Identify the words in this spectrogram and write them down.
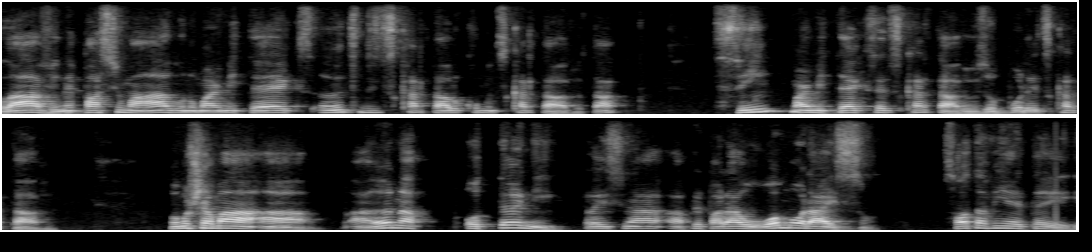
lave, né, passe uma água no marmitex antes de descartá-lo como descartável, tá? Sim, marmitex é descartável, isopor é descartável. Vamos chamar a, a Ana Otani para ensinar a preparar o omoraiso. Solta a vinheta aí.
